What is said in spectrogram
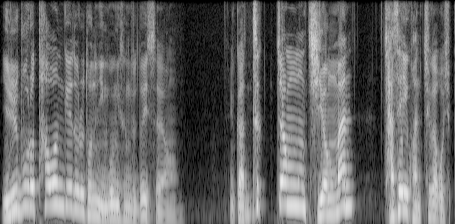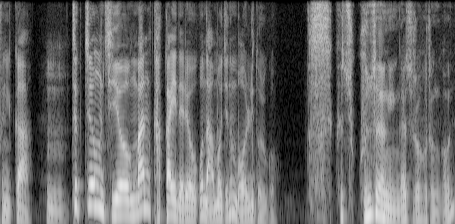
일부러 타원 궤도를 도는 인공위성들도 있어요. 그러니까 특정 지역만 자세히 관측하고 싶으니까 음. 특정 지역만 가까이 내려오고 나머지는 멀리 돌고. 그 주- 군사형인가 주로 그런 건?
